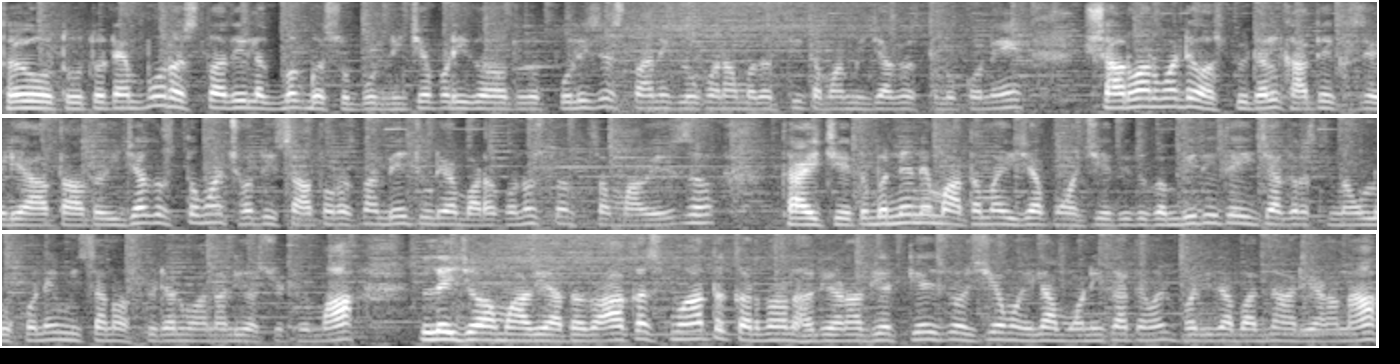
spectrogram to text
થયો હતો. તો ટેમ્પો રસ્તાથી લગભગ બસો ફૂટ નીચે પડી ગયો હતો. પોલીસે સ્થાનિક લોકોના મદદથી તમામ ઇજાગ્રસ્ત લોકોને સારવાર માટે હોસ્પિટલ ખાતે ખસેડ્યા હતા. તો ઇજાગ્રસ્તોમાં છ થી સાત વર્ષના બે જોડિયા બાળકોનો સમાવેશ થાય છે. તો બંનેને માથામાં ઈજા પહોંચી હતી. તો ગંભીર રીતે ઇજાગ્રસ્ત નવ લોકોને મિસાન હોસ્પિટલમાં અનાડી હોસ્પિટલમાં લઈ જવામાં આવ્યા હતા. તો અકસ્માત કરનાર હરિયાણાથી અઠ્યાવીસ વર્ષીય મહિલા મોનિકા તેમજ ફરીદાબાદના હરિયાણાના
